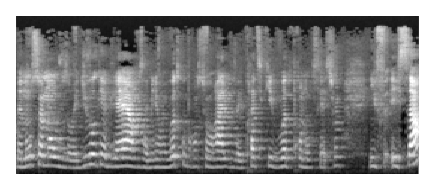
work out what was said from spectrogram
ben non seulement vous aurez du vocabulaire, vous améliorez votre compréhension orale, vous allez pratiquer votre prononciation. Et ça,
